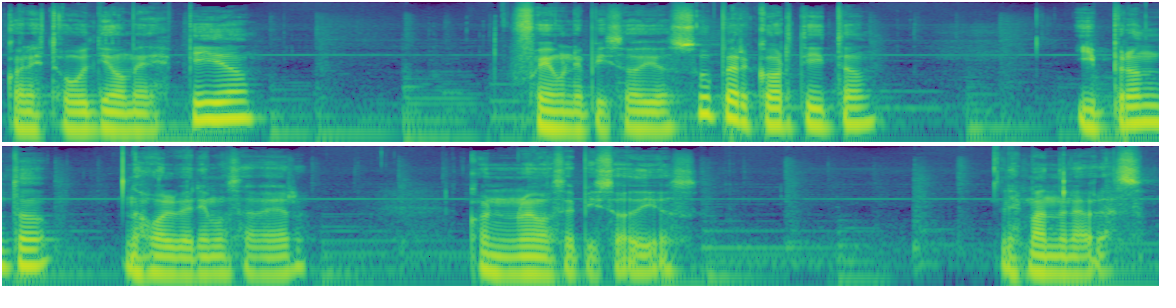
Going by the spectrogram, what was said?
Con esto último me despido. Fue un episodio súper cortito y pronto nos volveremos a ver con nuevos episodios. Les mando un abrazo.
